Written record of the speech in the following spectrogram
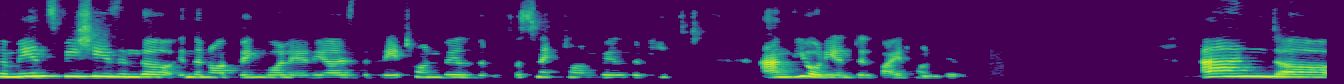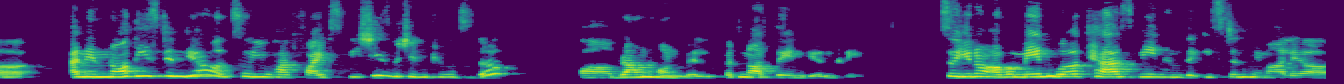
the main species in the, in the North Bengal area is the great hornbill, the rufous-necked hornbill, the wreathed, and the oriental pied hornbill. And, uh, and in Northeast India also you have five species, which includes the uh, brown hornbill, but not the Indian grey. So, you know, our main work has been in the Eastern Himalaya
